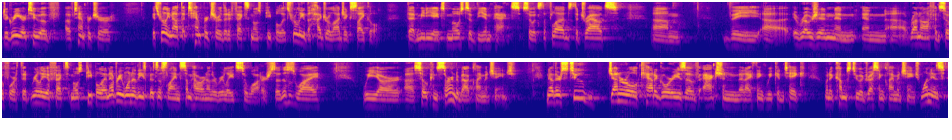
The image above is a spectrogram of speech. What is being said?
degree or two of, of temperature, it's really not the temperature that affects most people, it's really the hydrologic cycle that mediates most of the impacts. So it's the floods, the droughts, um, the uh, erosion and, and uh, runoff and so forth that really affects most people. And every one of these business lines somehow or another relates to water. So this is why we are uh, so concerned about climate change. Now, there's two general categories of action that I think we can take when it comes to addressing climate change. One is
